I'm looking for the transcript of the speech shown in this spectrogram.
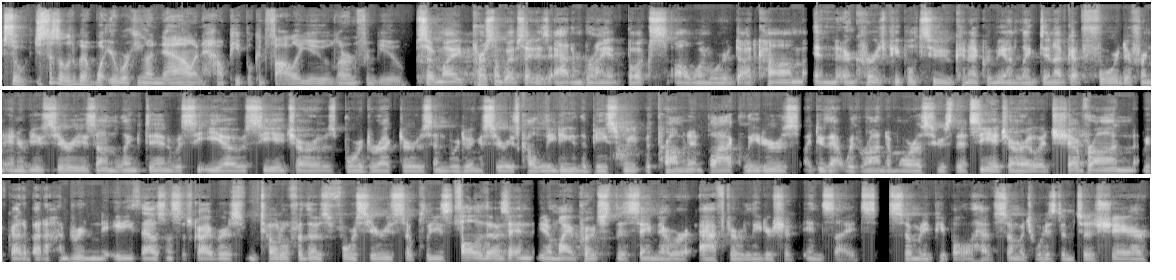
So, just as a little bit what you're working on now and how people can follow you, learn from you. So, my personal website is Adam Bryant Books, all one word.com. And encourage people to connect with me on LinkedIn. I've got four different interview series on LinkedIn with CEOs, CHROs, board directors, and we're doing a series called Leading in the B Suite with prominent Black leaders. I do that with Rhonda Morris, who's the CHRO at Chevron. We've got about 180,000 subscribers in total for those four series. So please follow those. And, you know, my approach is the same there. We're after leadership insights. So many people have so much wisdom to share.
